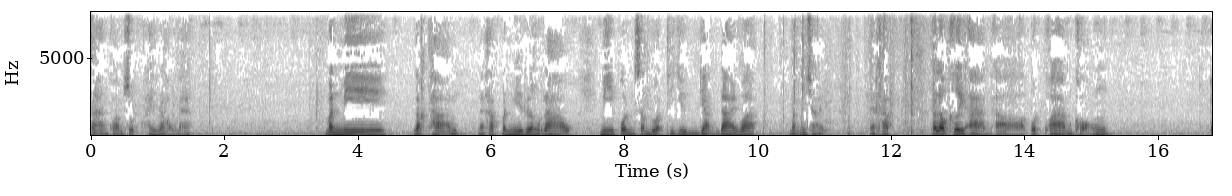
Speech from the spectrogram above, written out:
สร้างความสุขให้เรานะ มันมีหลักฐานนะครับ มันมีเรื่องราว มีผลสำรวจที่ยืนยันได้ว่ามันไม่ใช่นะครับ ถ้าเราเคยอ่านบทความของด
